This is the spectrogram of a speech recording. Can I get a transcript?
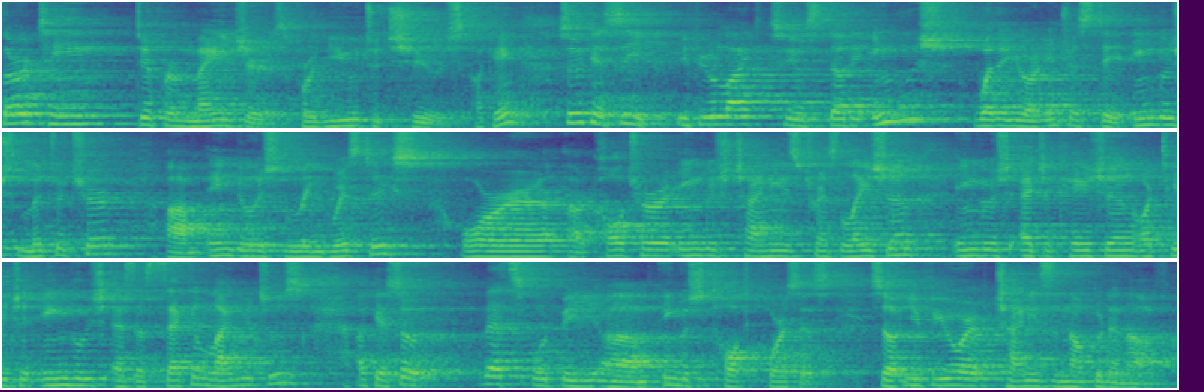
13 different majors for you to choose, okay? So you can see if you like to study English, whether you are interested in English literature, um, English linguistics, or uh, culture, English Chinese translation, English education, or teaching English as a second languages. Okay, so that would be um, English taught courses. So if your Chinese is not good enough,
